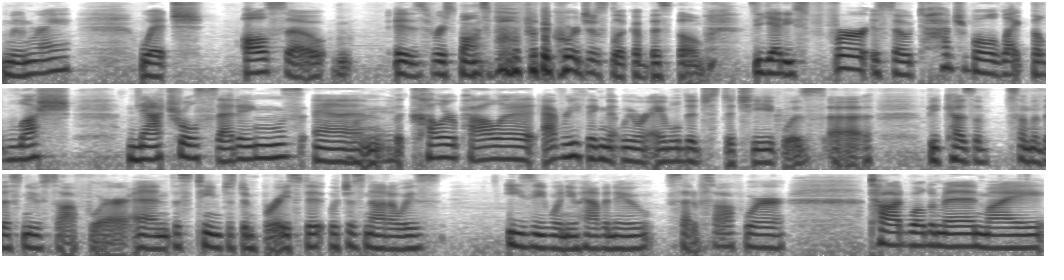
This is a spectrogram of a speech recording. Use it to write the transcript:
Moonray, which also is responsible for the gorgeous look of this film. The Yeti's fur is so touchable, like the lush natural settings and the color palette, everything that we were able to just achieve was uh, because of some of this new software. And this team just embraced it, which is not always easy when you have a new set of software. Todd Wilderman, my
